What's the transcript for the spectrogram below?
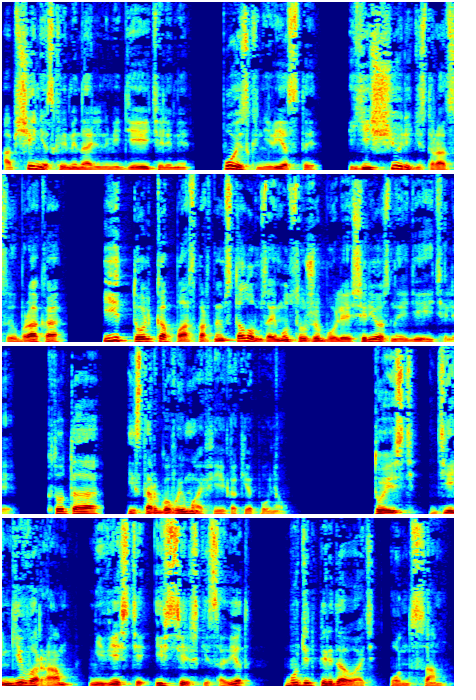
Общение с криминальными деятелями, поиск невесты, еще регистрацию брака, и только паспортным столом займутся уже более серьезные деятели. Кто-то из торговой мафии, как я понял. То есть деньги ворам, невесте и в сельский совет будет передавать он сам.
